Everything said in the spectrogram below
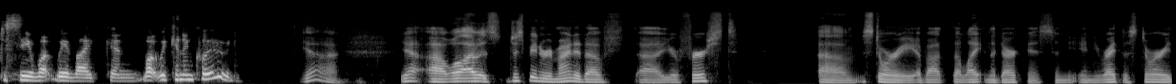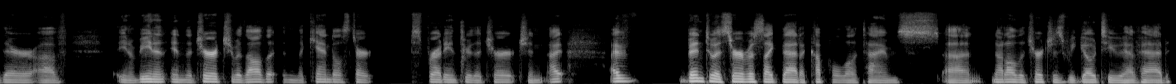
to see what we like and what we can include. Yeah. Yeah. Uh, well, I was just being reminded of uh, your first um, story about the light and the darkness. And, and you write the story there of, you know, being in, in the church with all the, and the candles start spreading through the church. And I, I've been to a service like that a couple of times. Uh, not all the churches we go to have had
